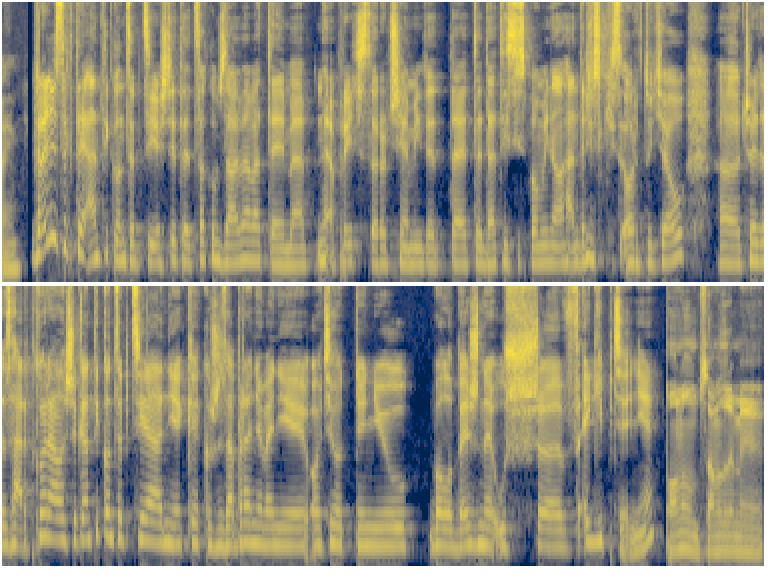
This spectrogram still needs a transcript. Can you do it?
Hej. Vráťme sa k tej antikoncepcii, ešte to je celkom zaujímavá téma naprieč storočiami, teda ty si spomínal handričky s ortuťou, uh, čo je dosť hardcore, ale však antikoncepcia nejaké akože zabraňovanie oznámenie otehotneniu bolo bežné už e, v Egypte, nie? Ono samozrejme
